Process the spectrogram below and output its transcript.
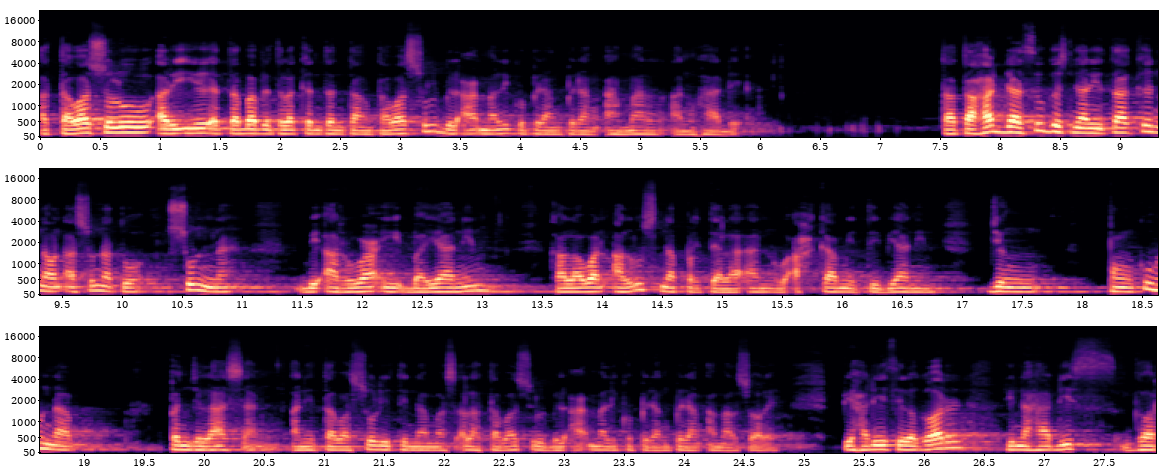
At-tawassulu ari ieu eta bab ditelakeun tentang tawassul bil amali ku pirang-pirang amal anu hade. tatahaddatsu geus nyarita ke naon as-sunnatu sunnah bi arwa'i bayanin kalawan alusna pertelaan wa ahkami tibyanin jeung pengkuhna penjelasan anita tawasuli tina masalah tawasul bil amali ku pirang-pirang amal soleh. Fi haditsil gor dina hadis gor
